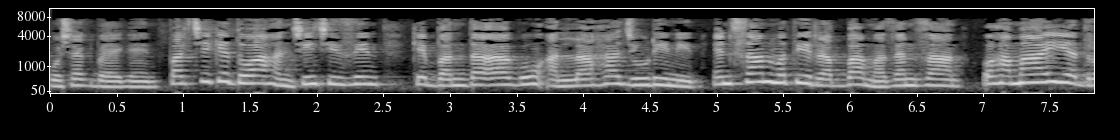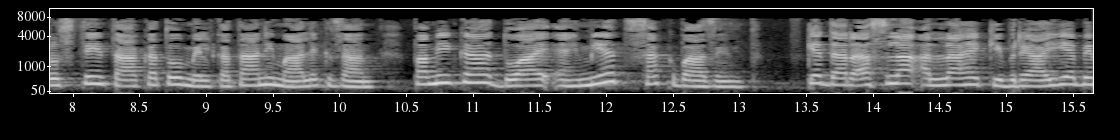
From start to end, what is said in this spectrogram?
گوشک بہ گئیں پرچی کے دعا ہنچی چیزیں کہ بندہ آگو اللہ جوڑی نیت انسان وتی ربا مزن زان۔ و ہمائی یا درستیں طاقت و ملکتانی مالک زان۔ پمی کا دعائے اہمیت سک بازند۔ کہ در اصلہ اللہ کبریائی بے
